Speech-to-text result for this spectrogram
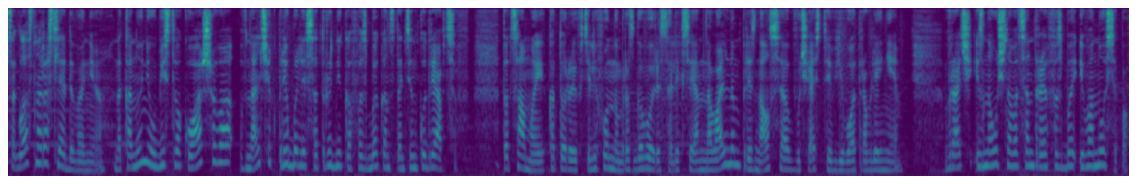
Согласно расследованию, накануне убийства Куашева в Нальчик прибыли сотрудник ФСБ Константин Кудрявцев, тот самый, который в телефонном разговоре с Алексеем Навальным признался в участии в его отравлении. Врач из научного центра ФСБ Иван Осипов,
